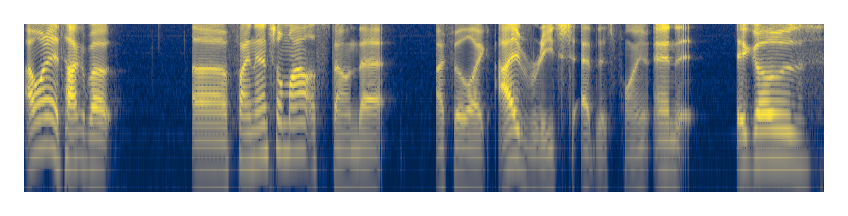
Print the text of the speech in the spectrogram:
I wanted to talk about a financial milestone that I feel like I've reached at this point and it, it goes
